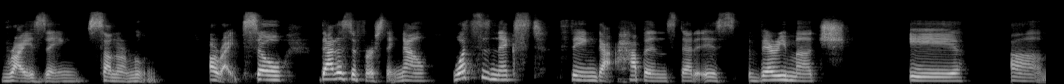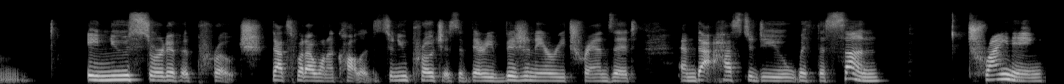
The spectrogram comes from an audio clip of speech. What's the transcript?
rising sun or moon. All right. So that is the first thing. Now, what's the next thing that happens that is very much a um, a new sort of approach? That's what I want to call it. It's a new approach. It's a very visionary transit, and that has to do with the sun trining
